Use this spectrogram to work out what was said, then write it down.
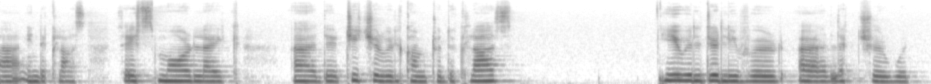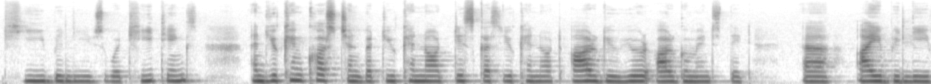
uh, in the class. So it's more like uh, the teacher will come to the class. He will deliver a lecture what he believes what he thinks. And you can question but you cannot discuss you cannot argue your arguments that uh, i believe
